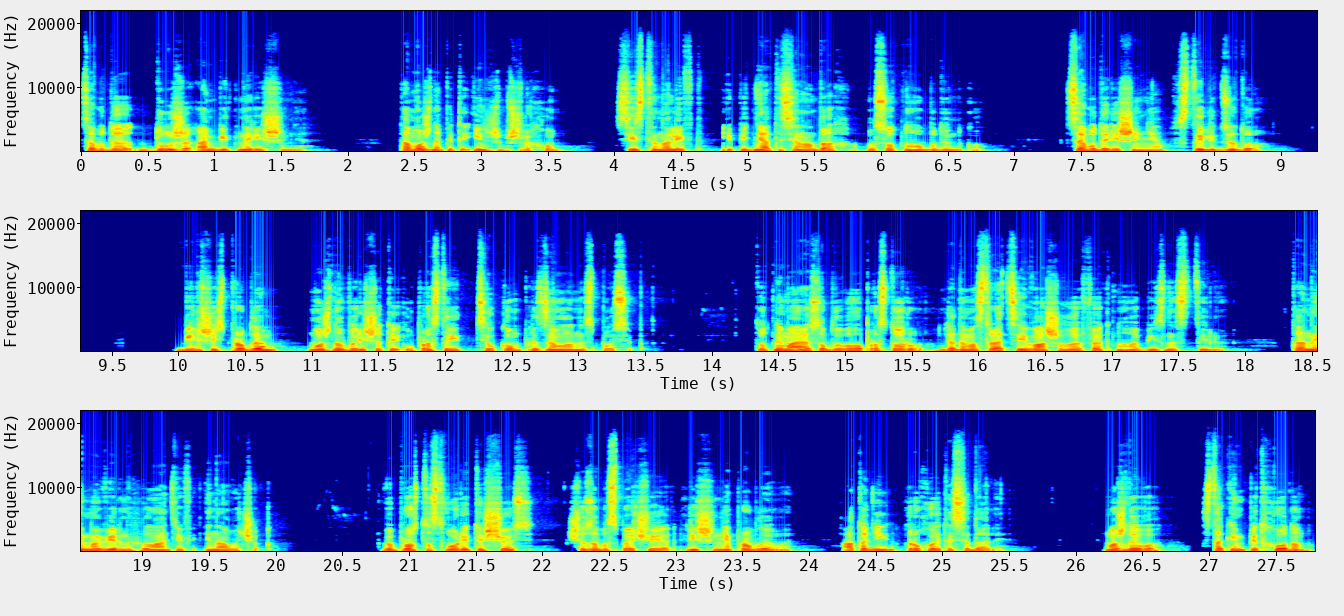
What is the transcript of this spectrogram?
Це буде дуже амбітне рішення. Та можна піти іншим шляхом сісти на ліфт і піднятися на дах висотного будинку. Це буде рішення в стилі дзюдо. Більшість проблем можна вирішити у простий, цілком приземлений спосіб. Тут немає особливого простору для демонстрації вашого ефектного бізнес-стилю та неймовірних талантів і навичок. Ви просто створюєте щось, що забезпечує рішення проблеми, а тоді рухаєтеся далі. Можливо, з таким підходом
